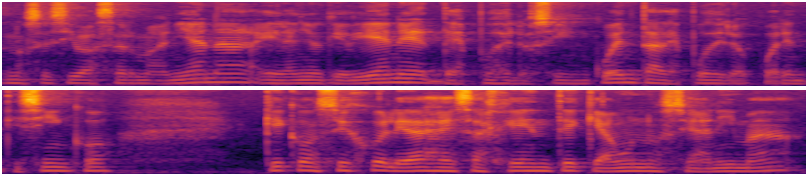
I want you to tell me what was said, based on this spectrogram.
no sé si va a ser mañana, el año que viene, después de los 50, después de los 45. ¿Qué consejo le das a esa gente que aún no se anima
